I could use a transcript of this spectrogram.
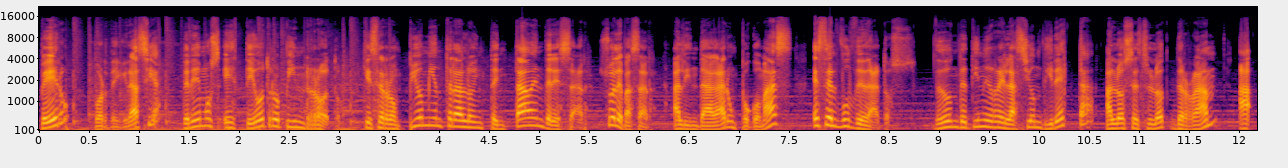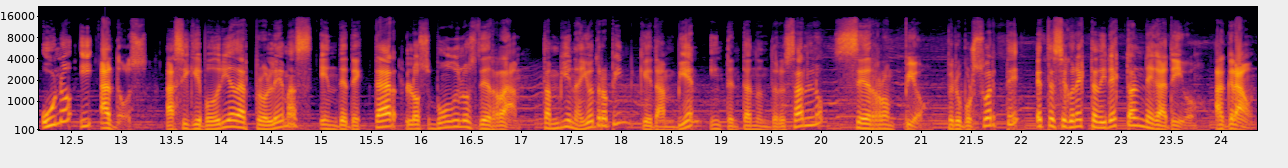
Pero, por desgracia, tenemos este otro pin roto, que se rompió mientras lo intentaba enderezar. Suele pasar. Al indagar un poco más, es el bus de datos, de donde tiene relación directa a los slots de RAM A1 y A2, así que podría dar problemas en detectar los módulos de RAM. También hay otro pin que también, intentando enderezarlo, se rompió. Pero por suerte, este se conecta directo al negativo, a ground,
